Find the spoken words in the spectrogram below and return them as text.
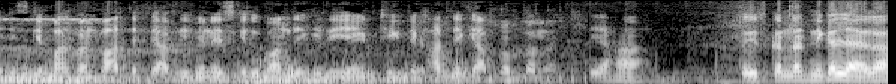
इसके पास बनवाते पे अभी मैंने इसकी दुकान देखी थी यही ठीक दिखाते क्या प्रॉब्लम है। यहाँ तो इसका नट निकल जाएगा?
